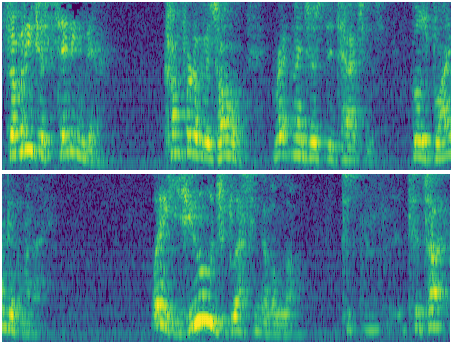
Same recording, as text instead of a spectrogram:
Somebody just sitting there, comfort of his home, retina just detaches, goes blind in one eye. What a huge blessing of Allah To, to talk,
